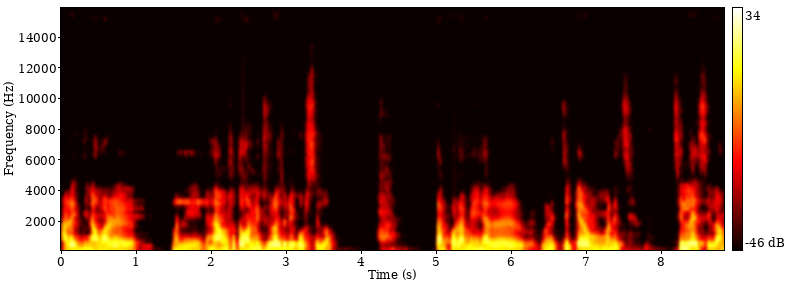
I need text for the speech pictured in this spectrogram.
আরেকদিন আমার মানে হ্যাঁ আমার সাথে অনেক জোরাজুরি করছিল। তারপর আমি হ্যাঁ মানে চিকের মানে চিল্লাইছিলাম।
